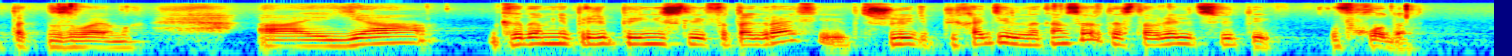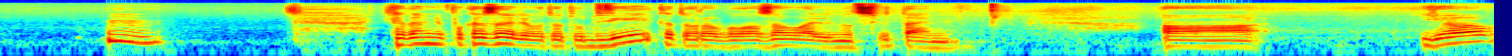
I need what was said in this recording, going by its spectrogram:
так называемых. А я, когда мне при- принесли фотографии, потому что люди приходили на концерт и оставляли цветы у входа. И когда мне показали вот эту дверь, которая была завалена цветами, а, я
